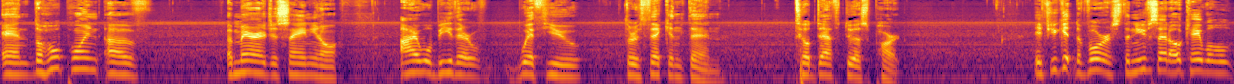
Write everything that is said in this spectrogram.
And the whole point of a marriage is saying, you know, I will be there with you through thick and thin till death do us part. If you get divorced, then you've said, okay, well,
